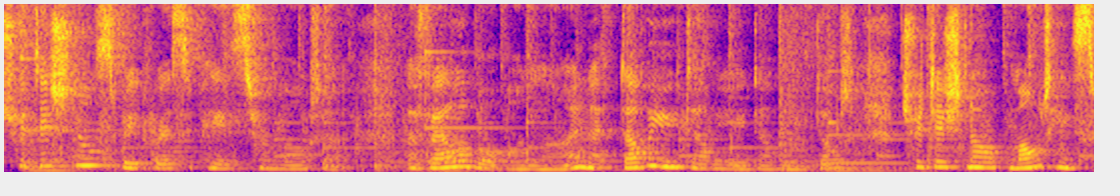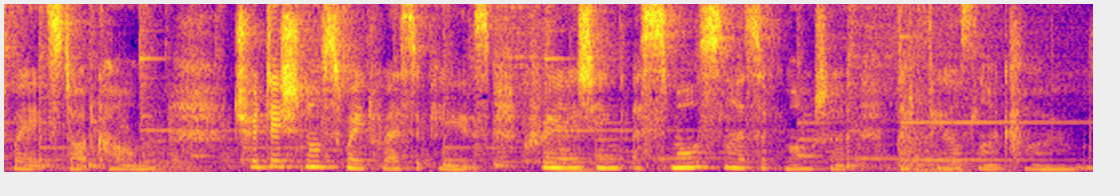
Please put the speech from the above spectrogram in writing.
Traditional sweet recipes from Malta, available online at www.traditionalmaltisweets.com. Traditional sweet recipes, creating a small slice of Malta that feels like home.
